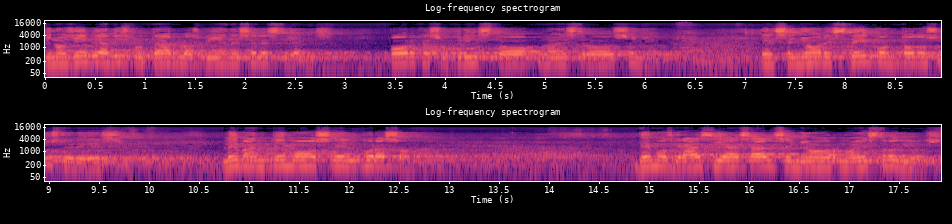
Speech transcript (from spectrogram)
y nos lleve a disfrutar los bienes celestiales. Por Jesucristo nuestro Señor. El Señor esté con todos ustedes. Levantemos el corazón. Demos gracias al Señor nuestro Dios.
